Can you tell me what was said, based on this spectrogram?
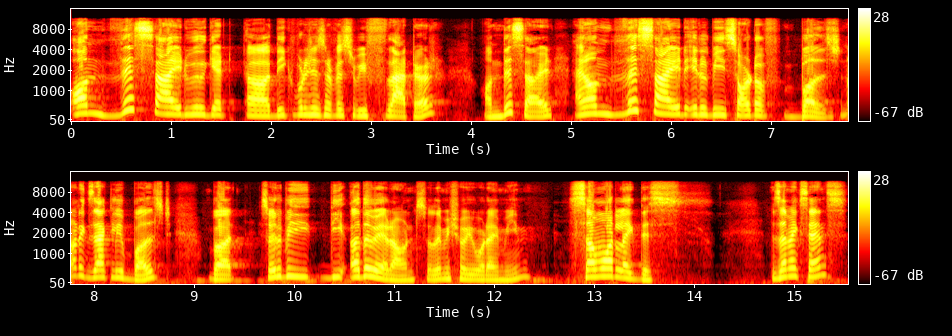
on this side, we'll get uh, the equipotential surface to be flatter on this side, and on this side, it'll be sort of bulged. Not exactly bulged, but so it'll be the other way around. So let me show you what I mean. Somewhat like this. Does that make sense?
